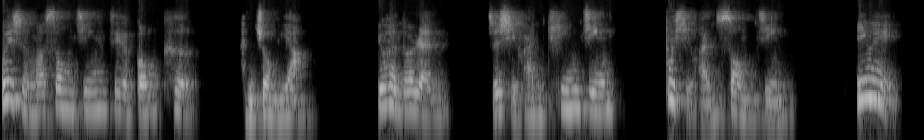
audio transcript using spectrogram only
为什么诵经这个功课很重要？有很多人只喜欢听经，不喜欢诵经，因为。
